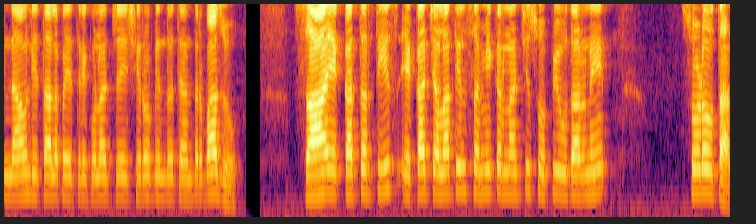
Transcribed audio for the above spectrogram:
नाव लिहिता आलं पाहिजे त्रिकोणाचे शिरोबिंदू त्यानंतर बाजू. सहा एकाहत्तर तीस एका चलातील समीकरणाची सोपी उदाहरणे सोडवतात.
